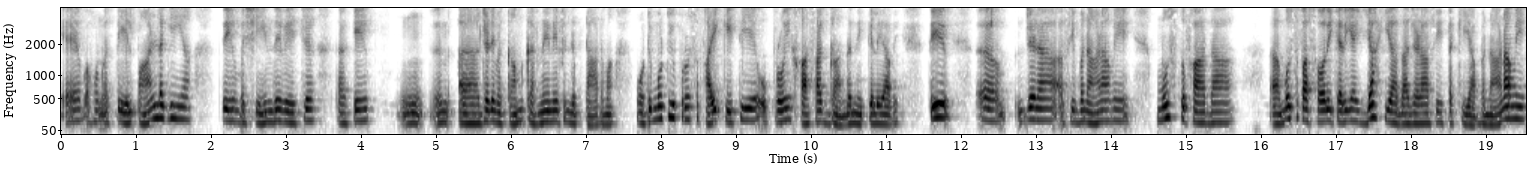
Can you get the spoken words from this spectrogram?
ਇਹ ਹੁਣ ਮੈਂ ਤੇਲ ਪਾਣ ਲੱਗੀ ਆ ਤੇ ਮਸ਼ੀਨ ਦੇ ਵਿੱਚ ਤਾਂ ਕਿ ਜਿਹੜੇ ਮੈਂ ਕੰਮ ਕਰਨੇ ਨੇ, ਫਿਰ ਨਿਪਟਾ ਦਵਾਂ। ਮੋਟੀ ਮੋਟੀ ਉੱਪਰੋਂ ਸਫ਼ਾਈ ਕੀਤੀ ਹੈ ਉੱਪਰੋਂ ਹੀ ਖਾਸਾ ਗੰਦ ਨਿਕਲ ਆਵੇ। ਤੇ ਜਿਹੜਾ ਅਸੀਂ ਬਣਾਣਾ ਵੇ, ਮੁਸਤਫਾ ਦਾ ਮੁਸਤਫਾ ਸੌਰੀ ਕਰੀਏ ਯਹਯਾ ਦਾ ਜਿਹੜਾ ਅਸੀਂ ਤਕੀਆ ਬਣਾਣਾ ਵੇ,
